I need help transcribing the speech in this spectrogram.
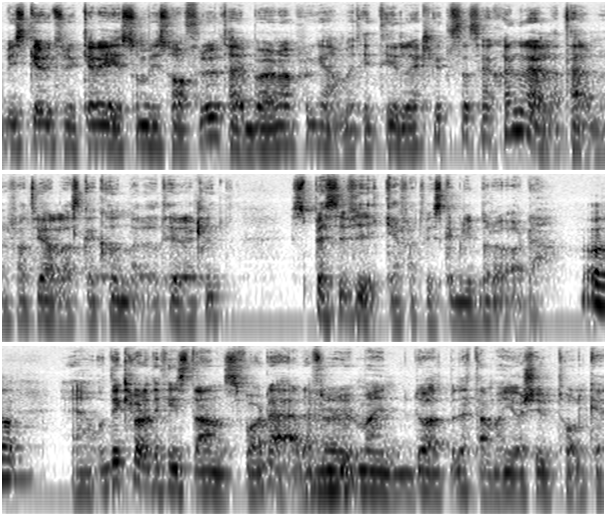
vi ska uttrycka det, som vi sa förut här i början av programmet, i tillräckligt så att säga, generella termer för att vi alla ska kunna det och tillräckligt specifika för att vi ska bli berörda. Eh, Och det är klart att det finns ett ansvar där, därför Mm. man, då att detta man gör sig uttolkad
